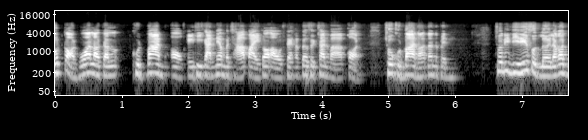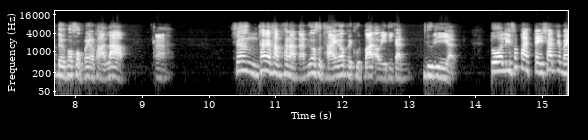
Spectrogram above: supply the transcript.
รถก่อนเพราะว่าเราจะ ขุดบ้านออกเอทีกันเนี่ยมันช้าไปก็เอาแท็กฮันเตอร์เซ c ชันมาก่อนช่วงขุดบ้านเนาะนั่นจะเป็นช่วงที่ดีที่สุดเลยแล้วก็เดินผสมไปกับฐานราบอะซึ่งถ้าจะทำขนาดนั้นก็สุดท้ายก็ไปขุดบ้านเอาเอทีกันอยู่ดีอะตัวรีฟัพสเตชันใช่ไหม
